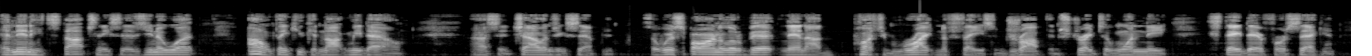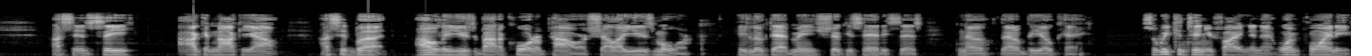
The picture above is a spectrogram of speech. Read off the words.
and then he stops and he says, "You know what? I don't think you can knock me down." I said, "Challenge accepted." So we're sparring a little bit, and then I punched him right in the face and dropped him straight to one knee. Stayed there for a second. I said, "See, I can knock you out." I said, "But I only used about a quarter power. Shall I use more?" He looked at me, shook his head. He says, no, that'll be okay. So we continued fighting, and at one point he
